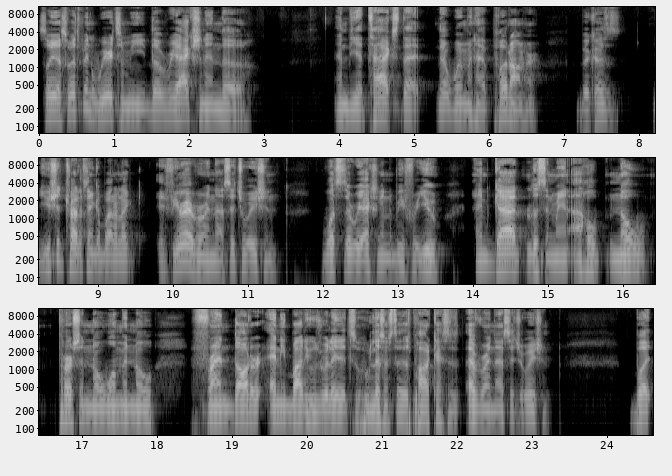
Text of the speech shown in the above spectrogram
So yeah, so it's been weird to me the reaction and the and the attacks that that women have put on her because you should try to think about it like if you're ever in that situation, what's the reaction going to be for you? And God, listen, man, I hope no person, no woman, no friend, daughter, anybody who's related to who listens to this podcast is ever in that situation. But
